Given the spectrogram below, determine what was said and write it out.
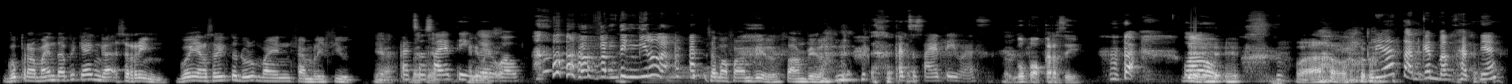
gue pernah main tapi kayak nggak sering. Gue yang sering tuh dulu main Family Feud. Ya, Pet betul. Society gue, wow. Penting gila. Sama Farmville, Farmville. Pet Society, Mas. gue poker sih Wow. wow. Kelihatan kan bakatnya.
